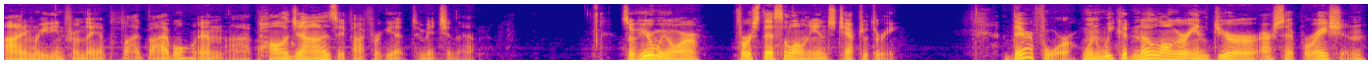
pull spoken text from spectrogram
I am reading from the Amplified Bible, and I apologize if I forget to mention that. So here we are, 1 Thessalonians chapter 3. Therefore, when we could no longer endure our separation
